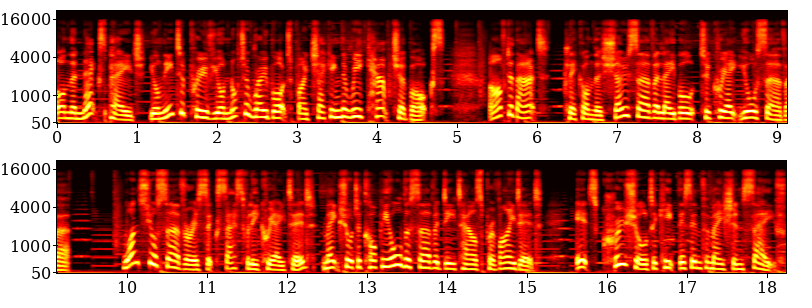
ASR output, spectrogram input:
On the next page, you'll need to prove you're not a robot by checking the reCAPTCHA box. After that, click on the Show Server label to create your server. Once your server is successfully created, make sure to copy all the server details provided. It's crucial to keep this information safe.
